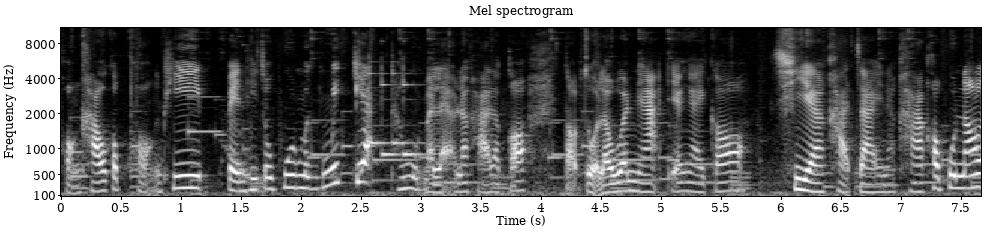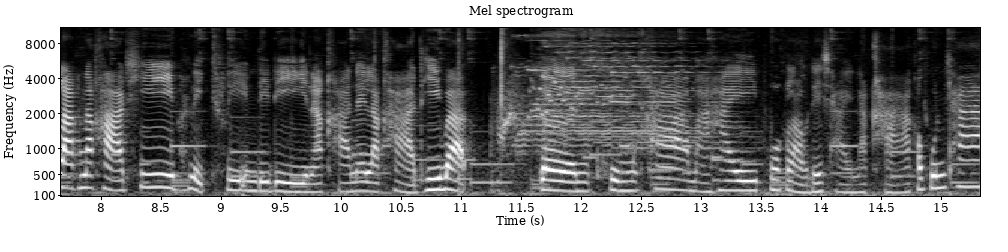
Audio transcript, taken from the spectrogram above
ของเขากับของที่เป็นที่เจ้าพูดเมื่อกี้ไม่เกี้ยทั้งหมดมาแล้วนะคะ แล้วก็ตอบโจทย์แล้ววันเนี้ยยังไงก็เชียร์ขาดใจนะคะ ขอบคุณน้องรักนะคะที่ผลิตครีมดีๆนะคะ ในราคาที่แบบเกินคุ้มค่ามาให้พวกเราได้ใช้นะคะ ขอบคุณค่ะ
